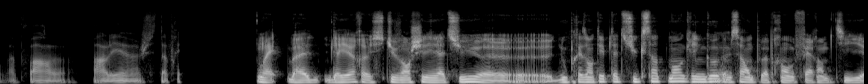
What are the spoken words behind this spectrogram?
on va pouvoir parler juste après. Ouais, bah, d'ailleurs, si tu veux enchaîner là-dessus, nous présenter peut-être succinctement Gringo, comme ça on peut après en faire un petit,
